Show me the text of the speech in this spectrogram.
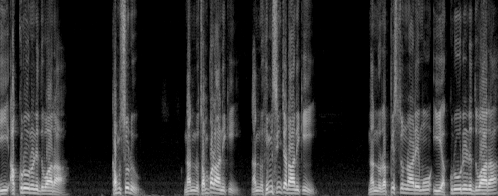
ఈ అక్రూరుని ద్వారా కంసుడు నన్ను చంపడానికి నన్ను హింసించడానికి నన్ను రప్పిస్తున్నాడేమో ఈ అక్రూరుని ద్వారా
